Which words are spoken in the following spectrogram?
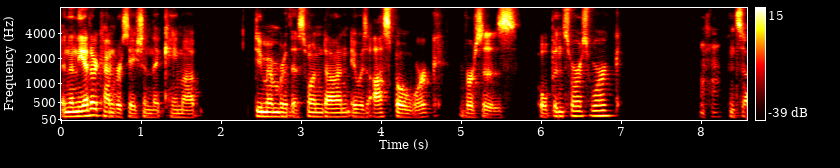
And then the other conversation that came up, do you remember this one, Dawn? It was OSPO work versus open source work. Mm -hmm. And so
